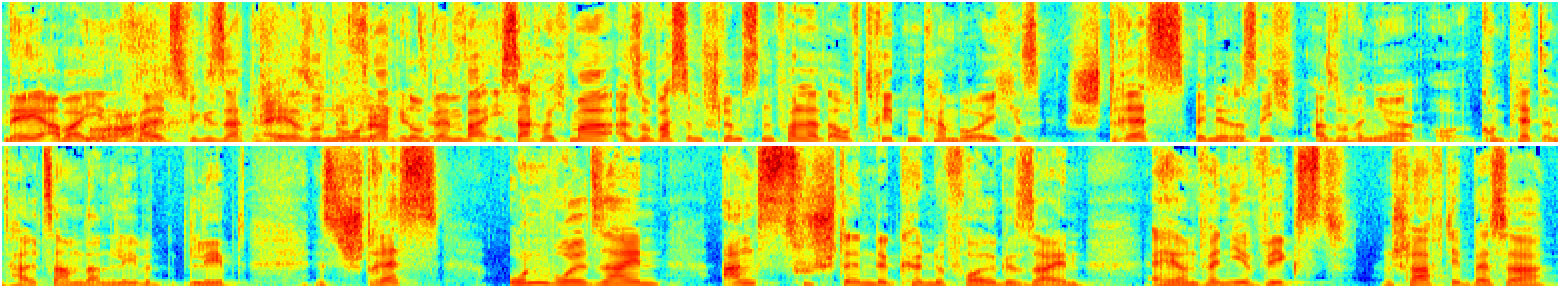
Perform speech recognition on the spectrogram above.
Nee, aber jedenfalls, wie gesagt, ey, so Monat November, ich sag euch mal, also was im schlimmsten Fall halt auftreten kann bei euch, ist Stress, wenn ihr das nicht, also wenn ihr komplett enthaltsam dann lebt, lebt ist Stress, Unwohlsein, Angstzustände können eine Folge sein. Ey, und wenn ihr wichst, dann schlaft ihr besser,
